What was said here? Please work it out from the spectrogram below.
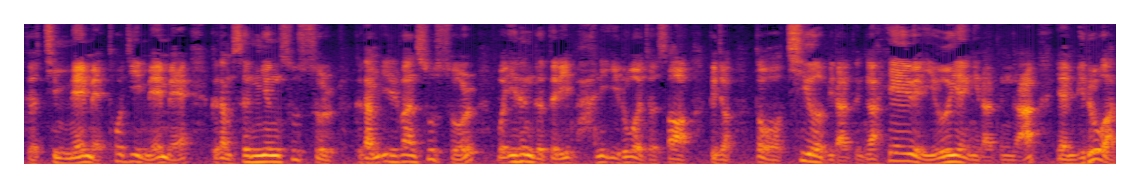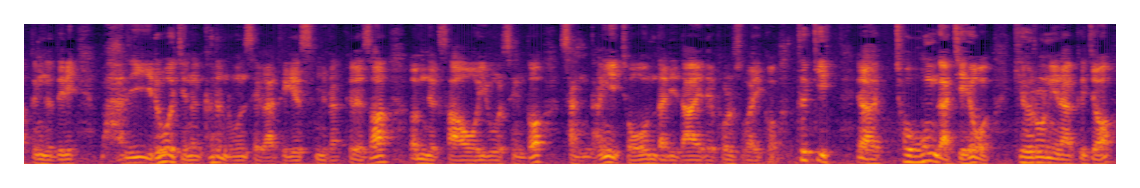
그 집 매매, 토지 매매, 그다음 성령 수술, 그다음 일반 수술 뭐 이런 것들이 많이 이루어져서 그죠? 또 취업이라든가 해외 여행이라든가 예, 미루어왔던 것들이 많이 이루어지는 그런 운세가 되겠습니다. 그래서 음력 4, 5, 6월생도 상당히 좋은 달이다 이래 볼 수가 있고 특히 초혼과 재혼, 결혼이나 그죠?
